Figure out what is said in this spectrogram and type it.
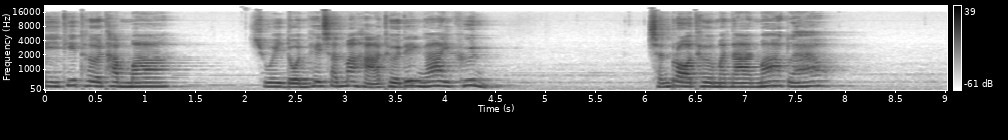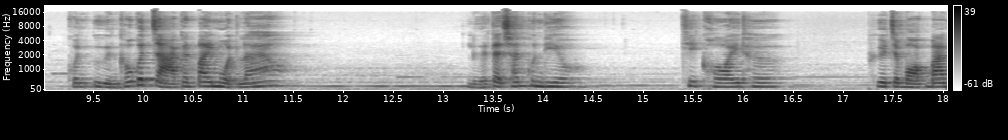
ดีที่เธอทำมา ช่วยดลให้ฉันมาหาเธอได้ง่ายขึ้น ฉันรอเธอมานานมากแล้ว คนอื่นเขาก็จากกันไปหมดแล้ว เหลือแต่ฉันคนเดียว ที่คอยเธอ เพื่อจะบอกบาง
